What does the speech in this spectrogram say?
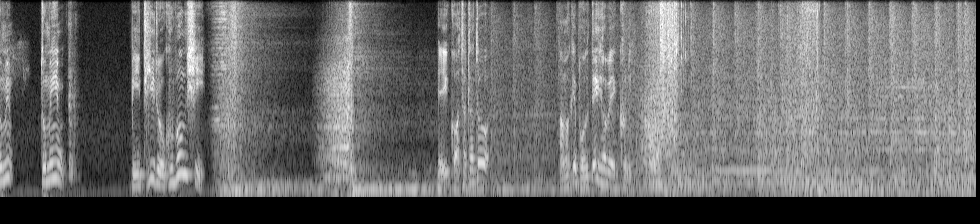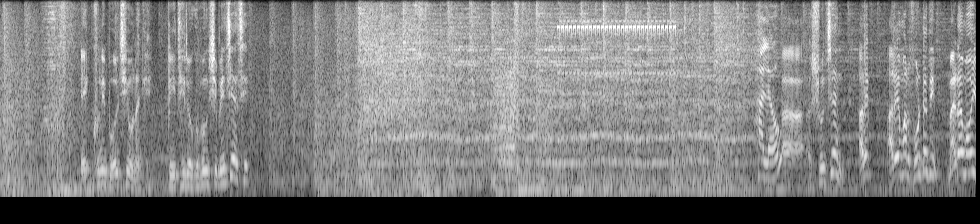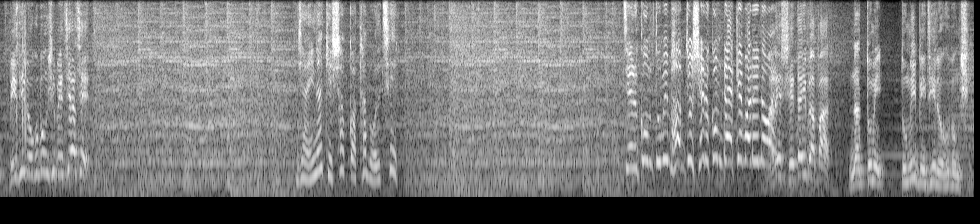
তুমি তুমি বিধি রঘুবংশী? এই কথাটা তো আমাকে বলতেই হবে এক্ষুনি। এক্ষুনি বলছি ওনাকে বিধি রঘুবংশী বেঁচে আছে। হ্যালো? শুনছেন? আরে আরে আমার ফোনটা দিন। ম্যাডাম ওই বিধি রঘুবংশী বেঁচে আছে। জানি না কিসব কথা বলছে। যেরকম তুমি ভাবছ সেরকমটা একেবারে নয়। আরে সেটাই ব্যাপার। না তুমি তুমি বিধি রঘুবংশী।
